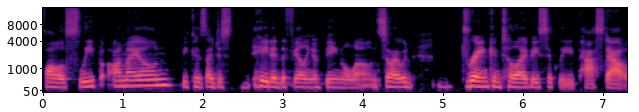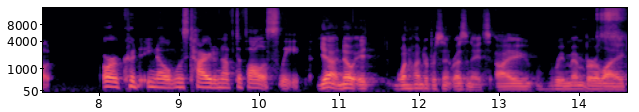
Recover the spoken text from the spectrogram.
fall asleep on my own because I just hated the feeling of being alone. So I would drink until I basically passed out or could, you know, was tired enough to fall asleep. Yeah, no, it 100% resonates. I remember like,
